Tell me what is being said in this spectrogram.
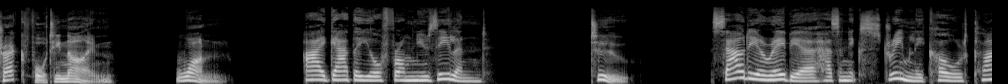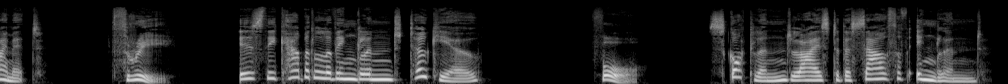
Track 49. 1, I gather you're from New Zealand. 2, Saudi Arabia has an extremely cold climate. 3, Is the capital of England Tokyo? 4. Scotland lies to the south of England.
